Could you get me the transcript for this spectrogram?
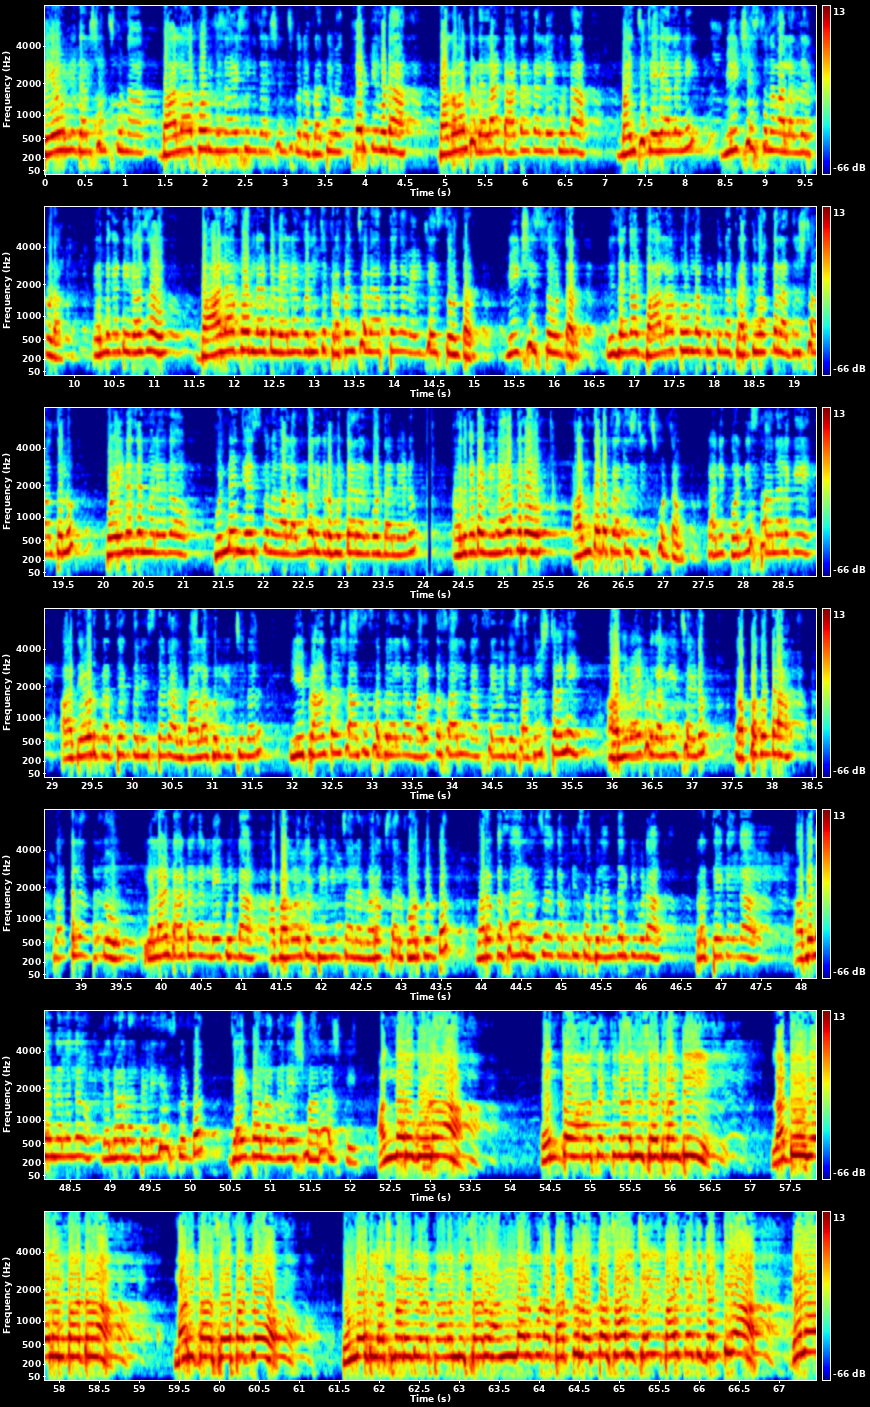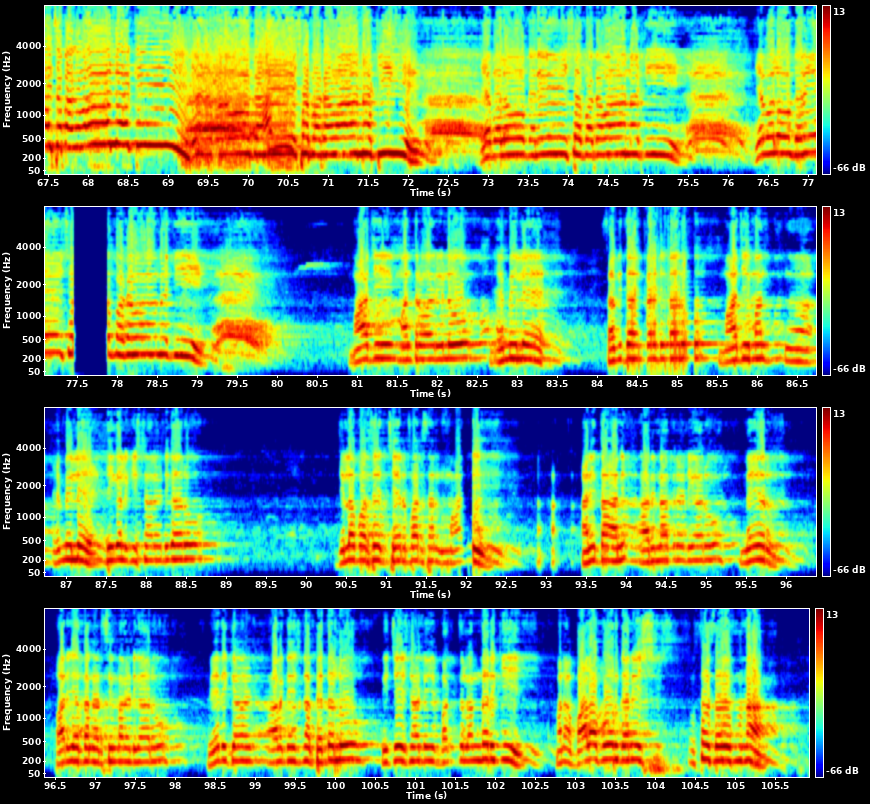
దేవుణ్ణి దర్శించుకున్న బాలాపూర్ వినాయకుని దర్శించుకున్న ప్రతి ఒక్కరికి కూడా భగవంతుడు ఎలాంటి ఆటంకాలు లేకుండా మంచి చేయాలని వీక్షిస్తున్న వాళ్ళందరికీ కూడా. ఎందుకంటే ఈరోజు బాలాపూర్ లడ్డు వేలం గురించి ప్రపంచ వ్యాప్తంగా వెయిట్ చేస్తూ ఉంటారు వీక్షిస్తూ ఉంటారు. నిజంగా బాలాపూర్లో పుట్టిన ప్రతి ఒక్కరు అదృష్టవంతులు. పోయిన జన్మలేదో పుణ్యం చేసుకున్న వాళ్ళందరూ ఇక్కడ పుట్టారు అనుకుంటాను నేను. ఎందుకంటే వినాయకులు అంతటా ప్రతిష్ఠించుకుంటాం. కానీ కొన్ని స్థానాలకి ఆ దేవుడు ప్రత్యేకతను ఇస్తాడు అది బాలాపూర్కి ఇచ్చున్నారు. ఈ ప్రాంతం శాసనసభ్యురాలుగా మరొకసారి నాకు సేవ చేసే అదృష్టాన్ని ఆ వినాయకుడు కలిగించాడు. తప్పకుండా ప్రజలకు ఎలాంటి ఆటంకం లేకుండా ఆ భగవంతుడు దీవించాలని మరొకసారి కోరుకుంటూ మరొకసారి ఉత్సవ కమిటీ సభ్యులందరికీ కూడా ప్రత్యేకంగా అభినందనలు ధన్యవాదాలు తెలియజేసుకుంటూ జై బోలో గణేష్ మహారాజ్కి అందరూ కూడా ఎంతో ఆసక్తిగా చూసేటువంటి లడ్డు వేలంపాట మరికా సేపట్లో ఉండేటి లక్ష్మారెడ్డి గారు ప్రారంభిస్తారు. అందరూ కూడా భక్తులు ఒక్కసారి చెయ్యి పైకెత్తి గట్టిగా గణేష భగవానకి గణేష భగవానకి జబలో గణేష భగవానకి జబలో గణేష గణేశ గణేశ మాజీ మంత్రివర్యులు ఎమ్మెల్యే సబితా రెడ్డి గారు మాజీ ఎమ్మెల్యే తీగల కృష్ణారెడ్డి గారు జిల్లా పరిషత్ చైర్పర్సన్ మాజీ అనిత హరినాథ్ రెడ్డి గారు మేయర్ పారిజాత నరసింహారెడ్డి గారు వేదిక ఆలకించిన పెద్దలు విచ్చేసినటువంటి భక్తులందరికీ మన బాలాపూర్ గణేష్ ఉత్సవ సదస్సున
